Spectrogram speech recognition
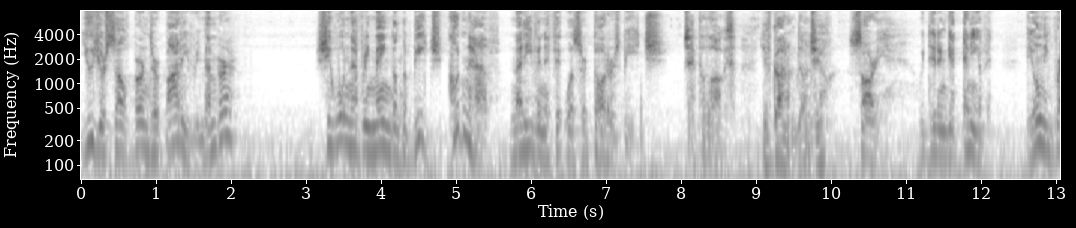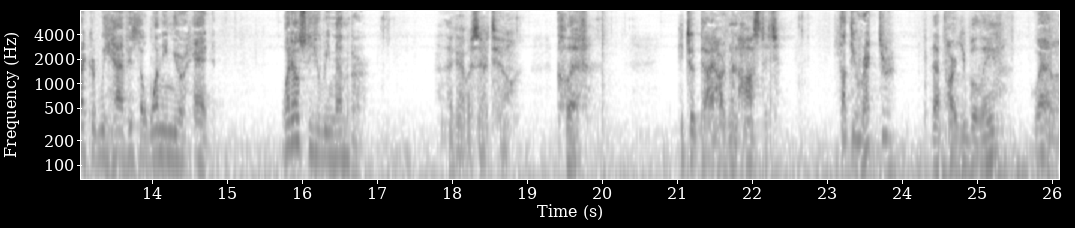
You yourself burned her body, remember? She wouldn't have remained on the beach. Couldn't have. Not even if it was her daughter's beach. Check the logs. You've got them, don't you? Sorry. We didn't get any of it. The only record we have is the one in your head. What else do you remember? That guy was there too. Cliff. He took Die-Hardman hostage. The director? That part you believe? Well,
